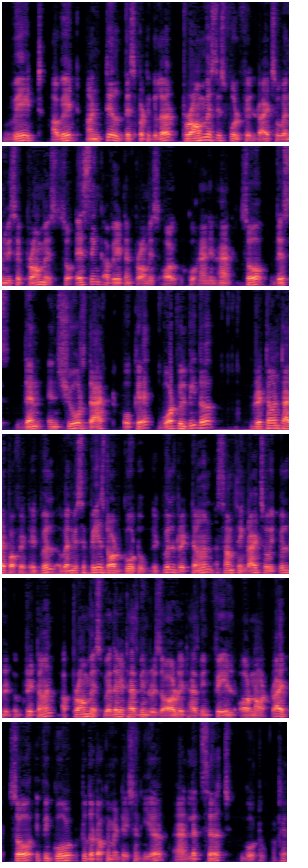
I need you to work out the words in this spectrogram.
wait await until this particular promise is fulfilled right? So when we say promise so async await and promise all go hand in hand. So this then ensures that okay what will be the return type of it? It will when we say page dot go to it will return something right? So it will re return a promise whether it has been resolved it has been failed or not right? So if we go to the documentation here and let's search go to okay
